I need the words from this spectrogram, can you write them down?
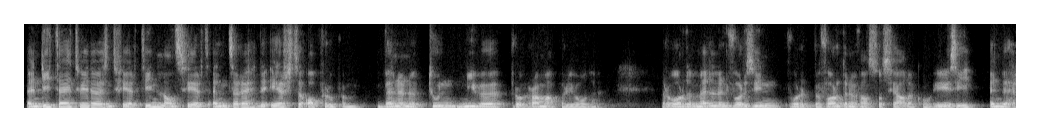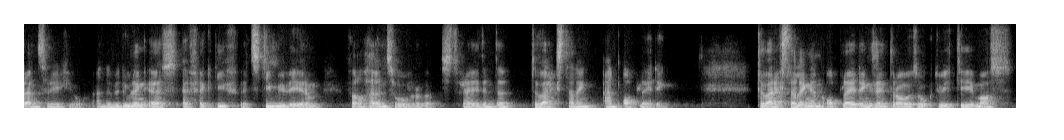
In die tijd, 2014, lanceert Interreg de eerste oproepen binnen het toen nieuwe programmaperiode. Er worden middelen voorzien voor het bevorderen van sociale cohesie in de grensregio. En de bedoeling is effectief het stimuleren van grensoverschrijdende tewerkstelling en opleiding. Tewerkstelling en opleiding zijn trouwens ook twee thema's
